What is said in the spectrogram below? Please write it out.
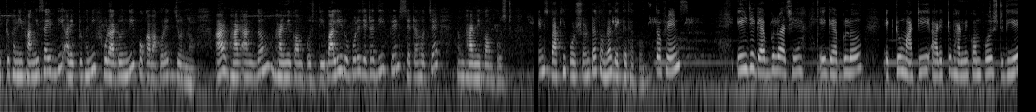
একটুখানি ফাঙ্গিসাইড দিই আর একটুখানি ফুরাডন দিই পোকামাকড়ের জন্য। আর ভার, একদম ভার্মি কম্পোস্ট দিই। বালির উপরে যেটা দিই ফ্রেন্ডস সেটা হচ্ছে ভার্মি কম্পোস্ট ফ্রেন্ডস বাকি পোর্শনটা তোমরা দেখতে থাকো। তো ফ্রেন্ডস এই যে গ্যাপগুলো আছে, এই গ্যাপগুলো একটু মাটি আর একটু ভার্মি কম্পোস্ট দিয়ে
